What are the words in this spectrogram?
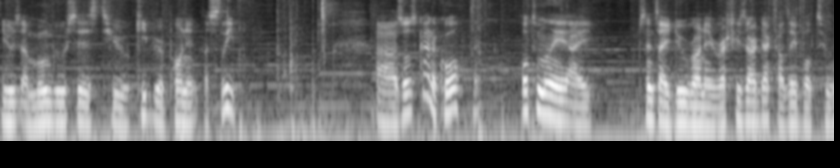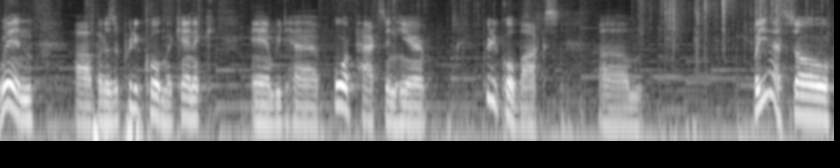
use Amoongusses to keep your opponent asleep. Uh, so it's kind of cool ultimately, I since I do run a ReshiZard deck, I was able to win, uh, but it was a pretty cool mechanic, and we'd have four packs in here. Pretty cool box. Um, but yeah, so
